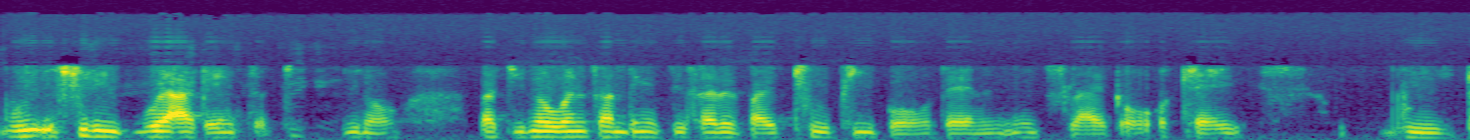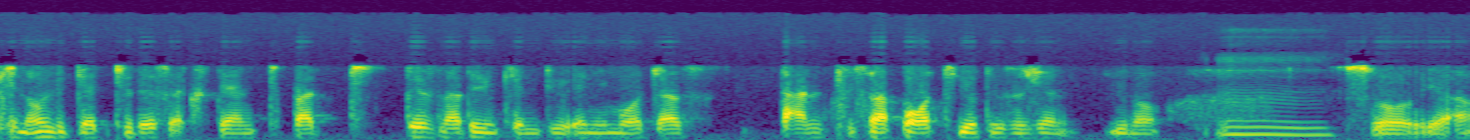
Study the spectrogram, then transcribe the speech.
we actually were against it, you know. But you know, when something is decided by two people, then it's like, oh, okay, we can only get to this extent, but there's nothing you can do anymore. Just done to support your decision, you know. So yeah.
